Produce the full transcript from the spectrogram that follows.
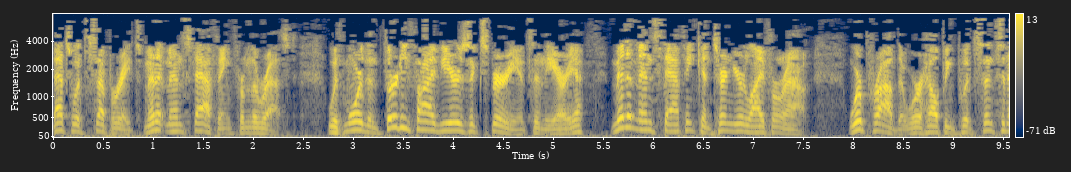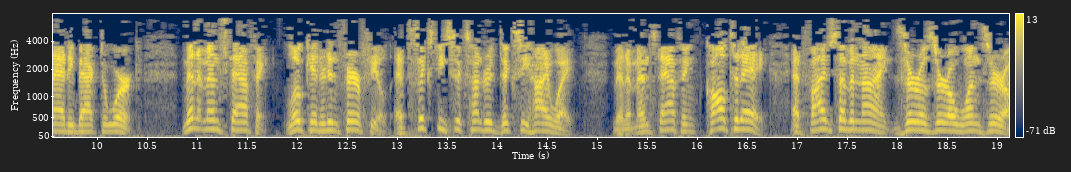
That's what separates Minutemen Staffing from the rest. With more than 35 years experience in the area, Minutemen Staffing can turn your life around. We're proud that we're helping put Cincinnati back to work. Minutemen Staffing, located in Fairfield at 6600 Dixie Highway. Minutemen Staffing, call today at 579-0010.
